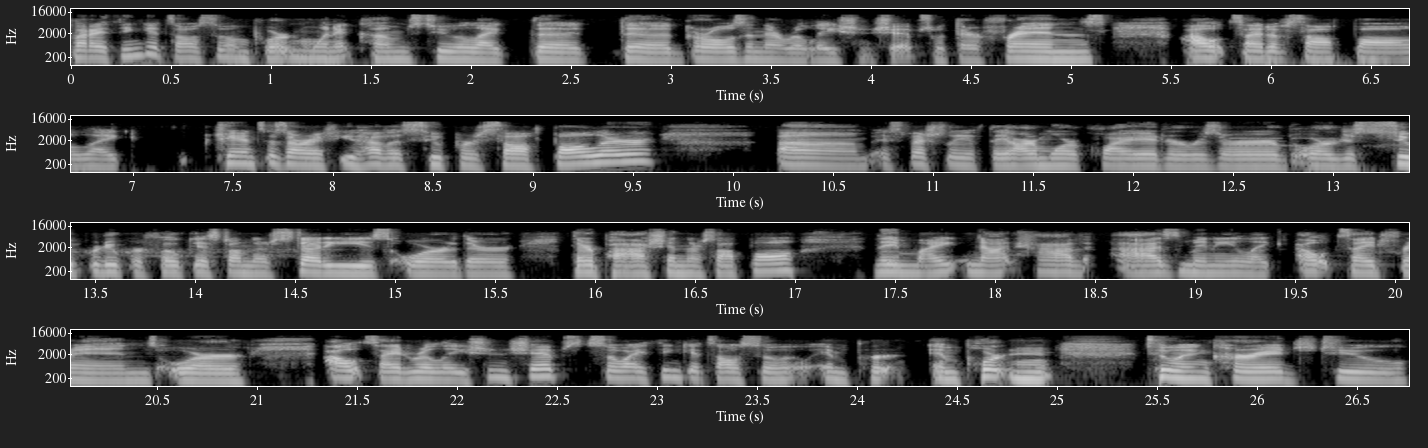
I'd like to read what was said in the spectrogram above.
But I think it's also important when it comes to like the the girls and their relationships with their friends outside of softball. Like chances are if you have a super softballer, um, especially if they are more quiet or reserved or just super duper focused on their studies or their their passion, their softball, they might not have as many like outside friends or outside relationships. So I think it's also impor- important to encourage to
